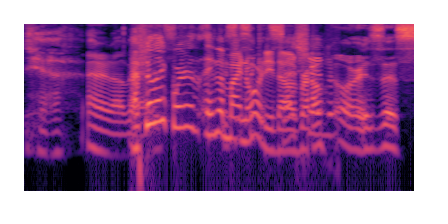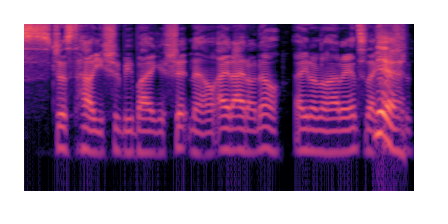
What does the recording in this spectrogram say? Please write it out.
Yeah, I don't know. I feel man. like we're in the Is minority though, bro. Or is this just how you should be buying your shit now? I, I don't know. I don't know how to answer that Yeah. question.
